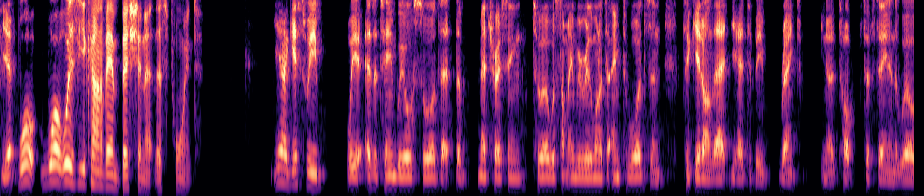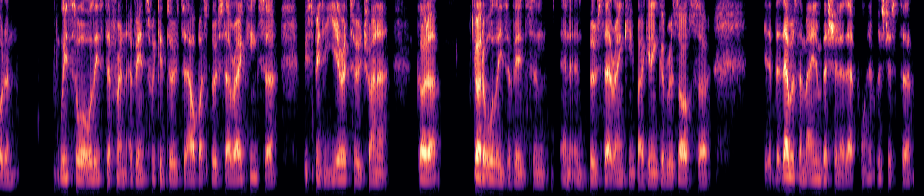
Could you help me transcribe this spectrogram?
Yep. What what was your kind of ambition at this point? Yeah, I guess we we as a team we all saw that the match racing tour was something we really wanted to aim towards, and to get on that, you had to be ranked, you know, top fifteen in the world, and we saw all these different events we could do to help us boost our ranking. So we spent a year or two trying to go to go to all these events and, and, and boost that ranking by getting good results. So that, that was the main ambition at that point. It was just to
